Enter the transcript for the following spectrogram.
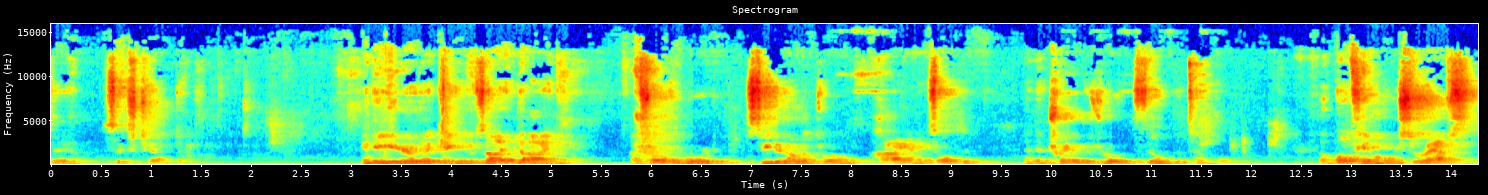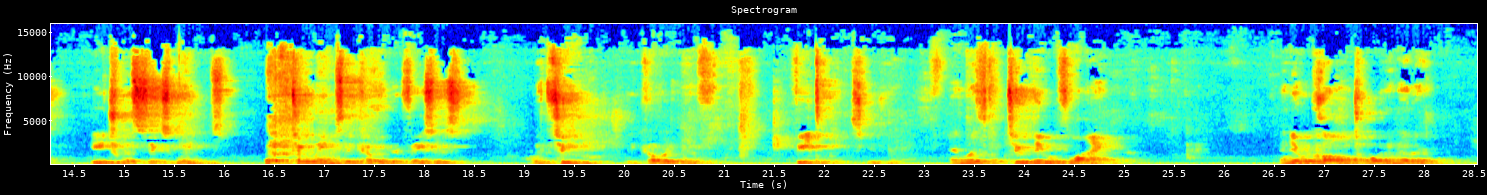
Isaiah, sixth chapter. In the year that King Uzziah died, I saw the Lord seated on the throne, high and exalted, and the train of his robe filled the temple. Above him were seraphs, each with six wings. With two wings they covered their faces, with two they covered their feet, excuse me, and with two they were flying. And they were calling to one another,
